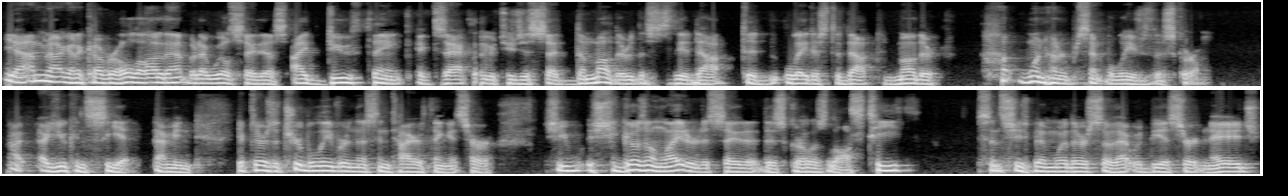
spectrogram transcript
Yeah, I'm not going to cover a whole lot of that, but I will say this. I do think exactly what you just said. The mother, this is the adopted, latest adopted mother, 100% believes this girl. I, you can see it. I mean, if there's a true believer in this entire thing, it's her. She she goes on later to say that this girl has lost teeth since she's been with her, so that would be a certain age,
